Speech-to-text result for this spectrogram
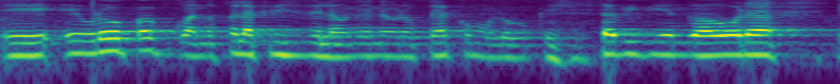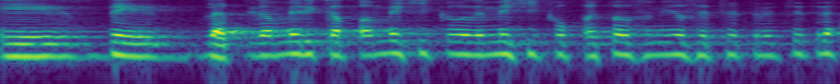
eh, Europa, cuando fue la crisis de la Unión Europea, como lo que se está viviendo ahora eh, de Latinoamérica para México, de México para Estados Unidos, etcétera, etcétera.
